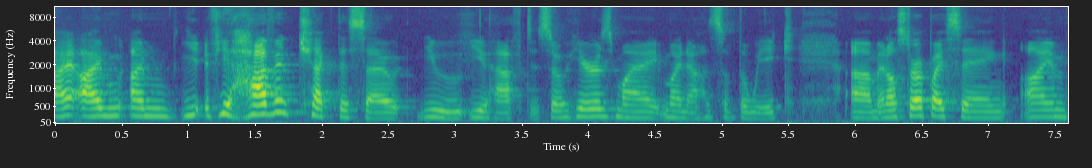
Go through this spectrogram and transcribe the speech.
I, I'm, I'm, if you haven't checked this out, you, you have to. So here's my, my nachas of the week. Um, and I'll start by saying I'm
